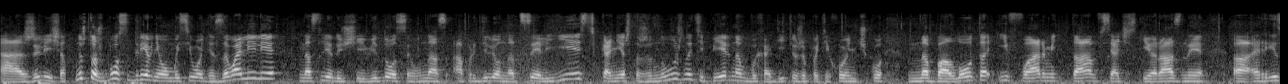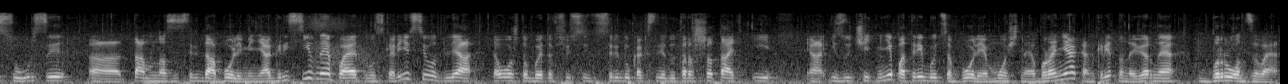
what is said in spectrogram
а, жилище. Ну что ж, босса древнего мы сегодня завалили. На следующие видосы у нас определенно цель есть. Конечно же, нужно теперь нам выходить уже потихонечку на болото и фармить там всяческие разные а, ресурсы. А, там у нас среда более-менее агрессивная, поэтому, скорее всего, для того, чтобы эту всю среду как следует расшатать и а, изучить, мне потребуется более мощная броня, конкретно, наверное, бронзовая.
